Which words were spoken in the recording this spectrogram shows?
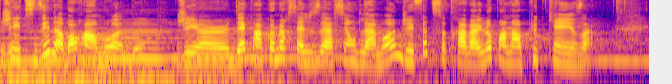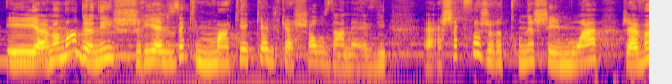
J'ai étudié d'abord en mode. J'ai un deck en commercialisation de la mode. J'ai fait ce travail-là pendant plus de 15 ans. Et à un moment donné, je réalisais qu'il me manquait quelque chose dans ma vie. Euh, À chaque fois que je retournais chez moi, j'avais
